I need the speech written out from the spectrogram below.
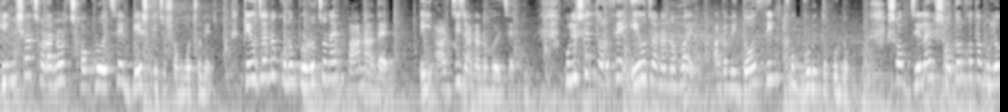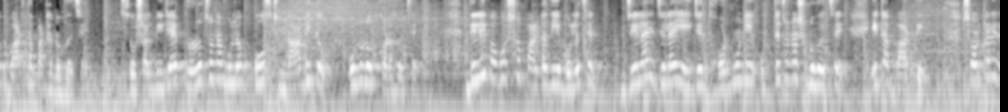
হিংসা ছড়ানোর ছক রয়েছে বেশ কিছু সংগঠনের। কেউ যেন কোনো প্ররোচনায় পা না দেন। এই আর্জি জানানো হয়েছে। পুলিশের তরফে এও জানানো হয়, আগামী দশ দিন খুব গুরুত্বপূর্ণ। সব জেলায় সতর্কতামূলক বার্তা পাঠানো হয়েছে। সোশ্যাল মিডিয়ায় প্ররোচনামূলক পোস্ট না দিতেও অনুরোধ করা হয়েছে। দিলীপ অবশ্য পাল্টা দিয়ে বলেছেন, জেলায় জেলায় এই যে ধর্ম নিয়ে উত্তেজনা শুরু হয়েছে, এটা বাড়বে। সরকারের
